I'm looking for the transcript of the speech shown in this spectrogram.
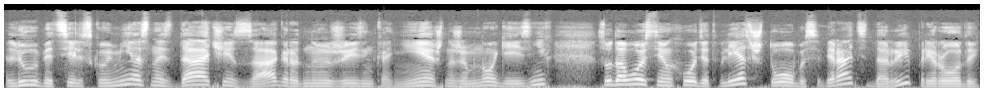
любят сельскую местность, дачи, загородную жизнь. Конечно же, многие из них с удовольствием ходят в лес, чтобы собирать дары природы.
